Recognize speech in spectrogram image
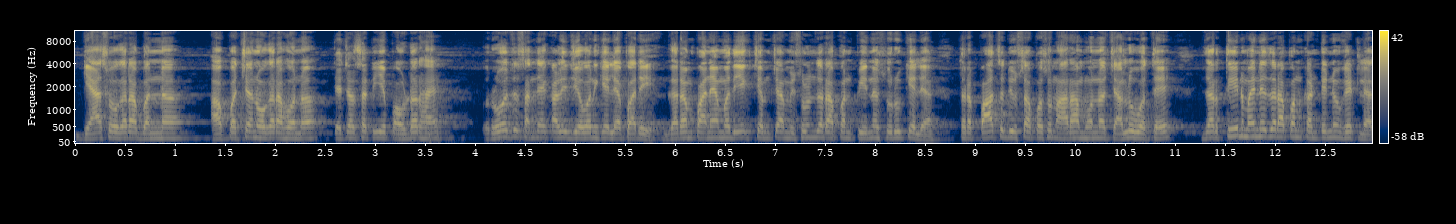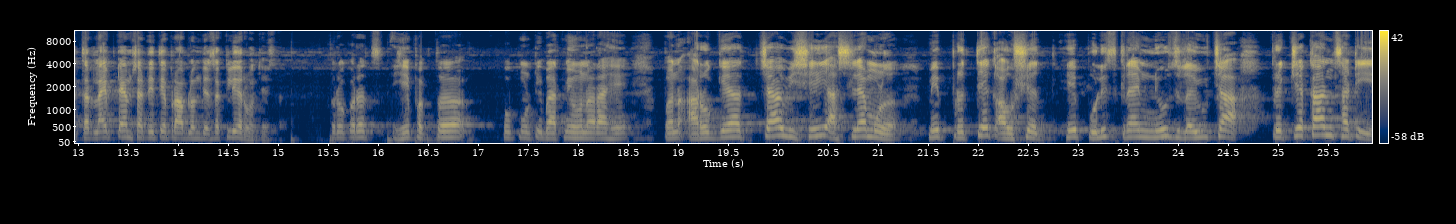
गॅस वगैरे बनणं अपचन वगैरे होणं त्याच्यासाठी हे पावडर आहे. रोज संध्याकाळी जेवण केल्यापारी गरम पाण्यामध्ये एक चमचा मिसळून जर आपण पिणं सुरू केल्या तर पाच दिवसापासून आराम होणं चालू होते. जर तीन महिने जर आपण कंटिन्यू घेतल्या तर लाईफ टाईमसाठी ते प्रॉब्लेम त्याचं क्लिअर होते सर खरोखरच हे फक्त खूप मोठी बातमी होणार आहे. पण आरोग्याच्या विषयी असल्यामुळं मी प्रत्येक औषध हे पोलीस क्राईम न्यूज लाईव्हच्या प्रेक्षकांसाठी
